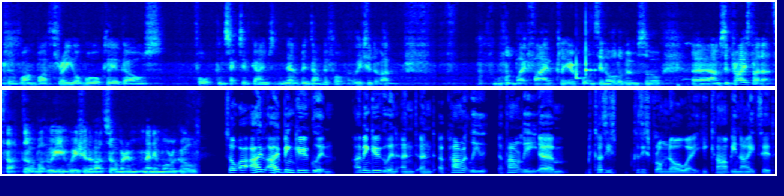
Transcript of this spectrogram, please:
to have won by three or more clear goals four consecutive games. Never been done before. We should have had won by five clear ones in all of them. So uh, I'm surprised by that stat, though. But we, we should have had so many many more goals. So I've I've been googling, I've been googling, and and apparently apparently um because he's because he's from Norway, he can't be knighted.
